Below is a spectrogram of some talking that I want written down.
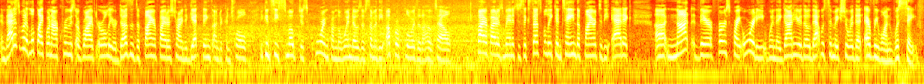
And that is what it looked like when our crews arrived earlier. Dozens of firefighters trying to get things under control. You can see smoke just pouring from the windows of some of the upper floors of the hotel. Firefighters managed to successfully contain the fire to the attic. Uh, not their first priority when they got here, though, that was to make sure that everyone was safe.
